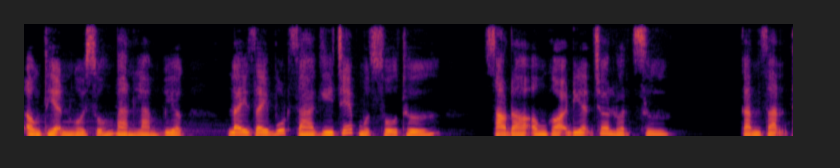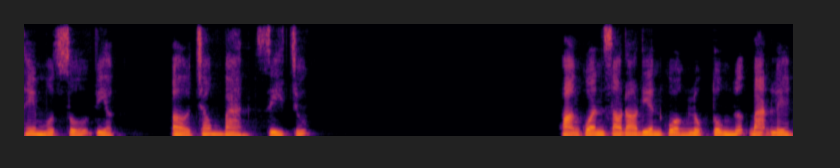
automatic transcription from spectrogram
Ông Thiện ngồi xuống bàn làm việc, lấy giấy bút ra ghi chép một số thứ. Sau đó ông gọi điện cho luật sư, căn dặn thêm một số việc ở trong bản di chúc. Hoàng Quân sau đó điên cuồng lục tung nước bạn lên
